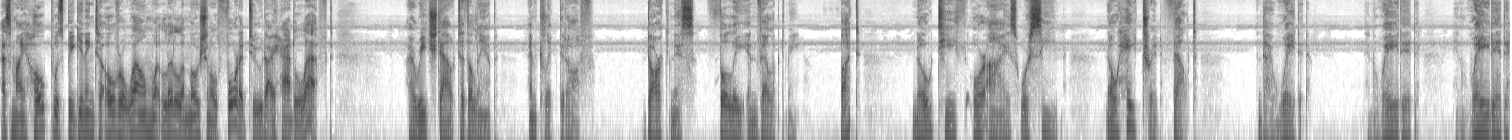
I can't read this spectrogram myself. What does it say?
as my hope was beginning to overwhelm what little emotional fortitude I had left. I reached out to the lamp and clicked it off. Darkness fully enveloped me, but no teeth or eyes were seen, no hatred felt and I waited and waited and waited.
